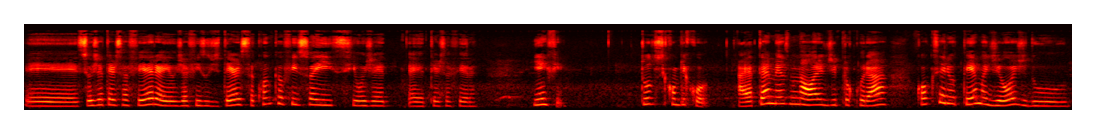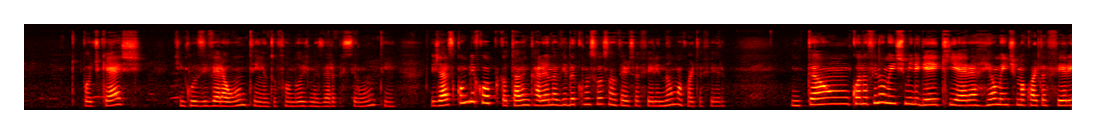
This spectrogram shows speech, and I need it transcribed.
É, se hoje é terça-feira, eu já fiz o de terça, quando que eu fiz isso aí se hoje é, é terça-feira? E enfim, tudo se complicou. Aí até mesmo na hora de procurar qual que seria o tema de hoje do, do podcast, que inclusive era ontem, eu tô falando hoje, mas era pra ser ontem, já se complicou, porque eu tava encarando a vida como se fosse uma terça-feira e não uma quarta-feira. Então, quando eu finalmente me liguei que era realmente uma quarta-feira,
